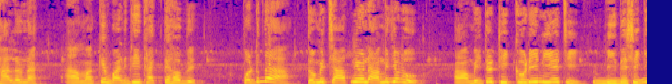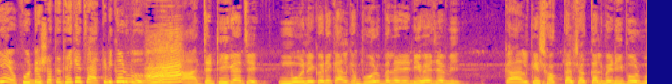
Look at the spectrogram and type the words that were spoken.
ভালো না আমাকে বাড়িতেই থাকতে হবে। পল্টুদা তুমি চাপ নিও না আমি যাব। আমি তো ঠিক করেই নিয়েছি। বিদেশে গিয়ে ফুটোর সাথে থেকে চাকরি করব। আচ্ছা ঠিক আছে। মনে করে কালকে ভোরবেলা রেডি হয়ে যাবি। কালকে সকাল সকাল বেরিয়ে পড়ব।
